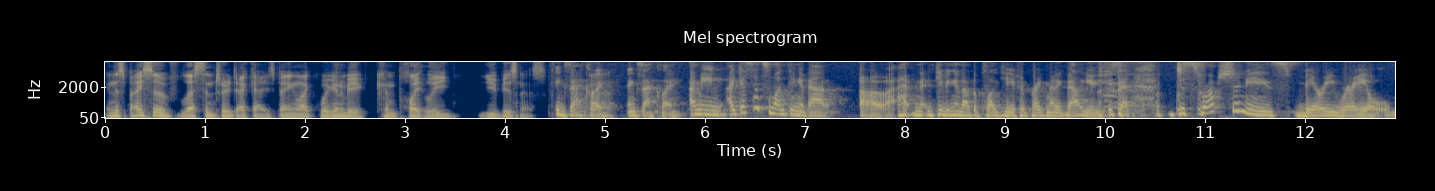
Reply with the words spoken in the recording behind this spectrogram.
in the space of less than two decades, being like, we're going to be completely new business. Exactly. Yeah. Exactly. I mean, I guess that's one thing about uh, giving another plug here for pragmatic value, is that disruption is very real.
